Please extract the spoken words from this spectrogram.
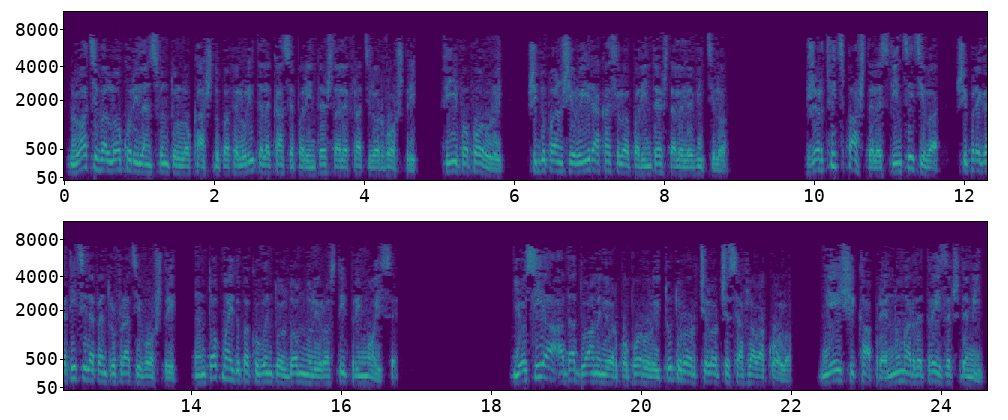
Luați-vă locurile în sfântul locaș, după feluritele case părintești ale fraților voștri, fiii poporului, și după înșiruirea caselor părintești ale leviților. Jertfiți Paștele, sfințiți-vă și pregătiți-le pentru frații voștri, întocmai după cuvântul Domnului rostit prin Moise. Iosia a dat oamenilor poporului tuturor celor ce se aflau acolo, miei și capre, în număr de treizeci de mii,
